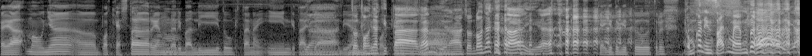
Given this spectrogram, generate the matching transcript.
Kayak maunya eh, podcaster yang dari Bali itu kita naikin, kita Ya, ajak dia. contohnya kita podcast. kan, ya contohnya kita, iya. Kayak gitu-gitu terus Kamu kan inside man. Oh iya,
